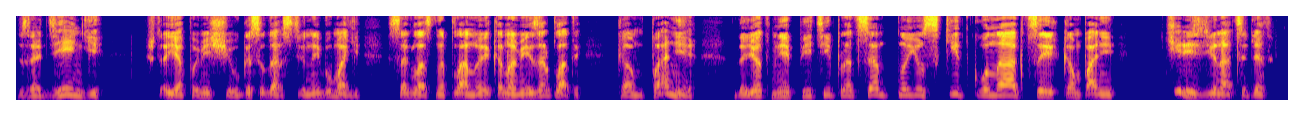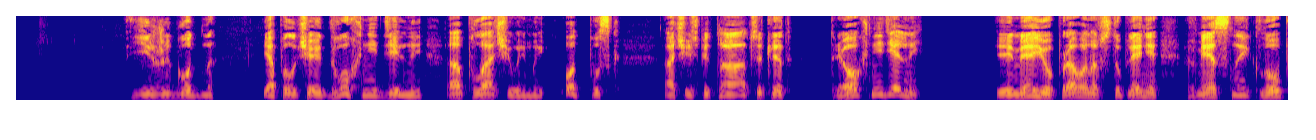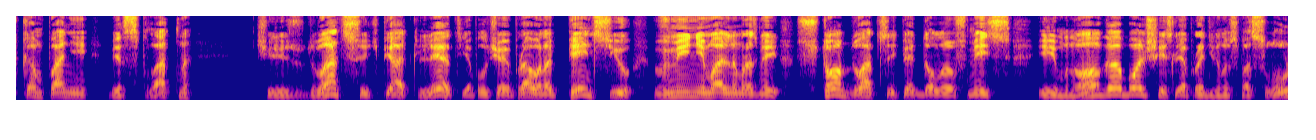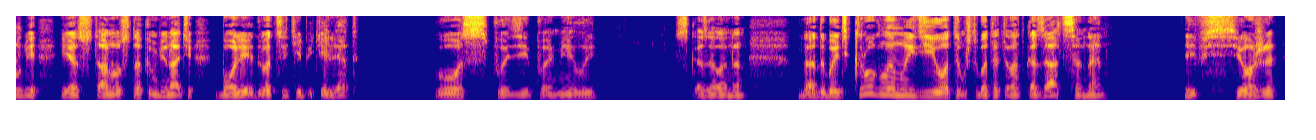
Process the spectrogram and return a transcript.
За деньги, что я помещу в государственные бумаги, согласно плану экономии зарплаты, компания дает мне пятипроцентную скидку на акциях компании через 12 лет. Ежегодно я получаю двухнедельный оплачиваемый отпуск, а через пятнадцать лет — трехнедельный. Имею право на вступление в местный клуб компании бесплатно. Через двадцать пять лет я получаю право на пенсию в минимальном размере сто двадцать пять долларов в месяц и много больше, если я продвинусь по службе и останусь на комбинате более двадцати пяти лет. Господи помилуй! — сказала Нэн. — Надо быть круглым идиотом, чтобы от этого отказаться, Нэн. И все же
